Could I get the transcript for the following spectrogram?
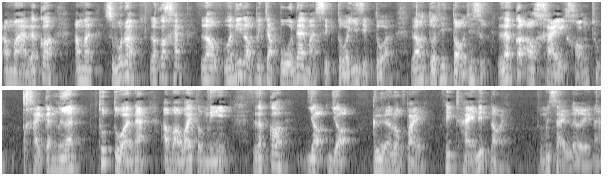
เอามาแล้วก็เอามาสมมุติว่าเราก็คัดเราวันนี้เราไปจับปูได้มา 10 ตัว 20 ตัว แล้วตัวที่โตที่สุด แล้วก็เอาไข่ของทุกไข่กับเนื้อทุกตัวน่ะเอามาไว้ตรงนี้ แล้วก็เหยาะเหยาะเกลือลงไปพริกไทยนิดหน่อยถึงไม่ใส่เลยนะ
